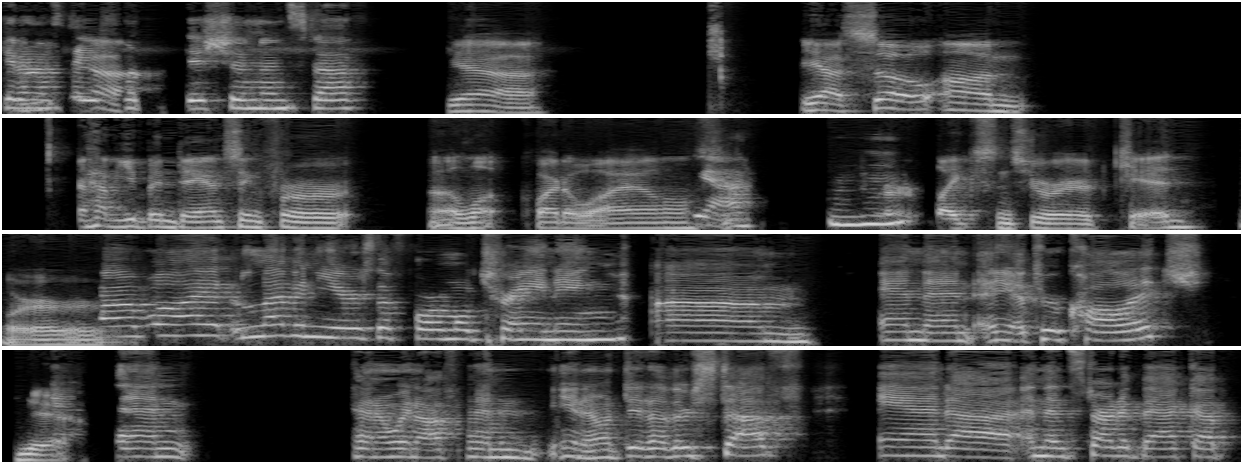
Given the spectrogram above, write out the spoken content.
get on stage Yeah. for audition and stuff? yeah. Yeah. So, um, have you been dancing for a lo- quite a while? Yeah. Mhm. Or, like since you were a kid, or Uh, well, I had 11 years of formal training, um, and then you know, through college, yeah. and kind of went off and you know did other stuff, and uh, and then started back up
